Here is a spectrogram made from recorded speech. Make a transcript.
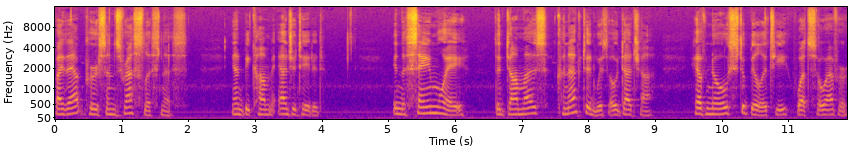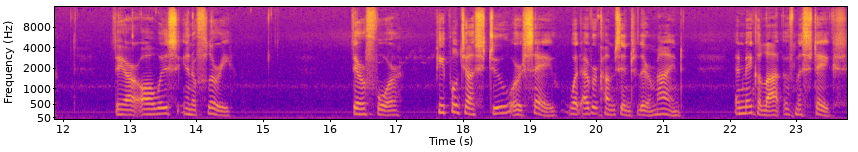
by that person's restlessness and become agitated. In the same way, the Dhammas connected with Uddhacca have no stability whatsoever. They are always in a flurry. Therefore, people just do or say whatever comes into their mind and make a lot of mistakes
